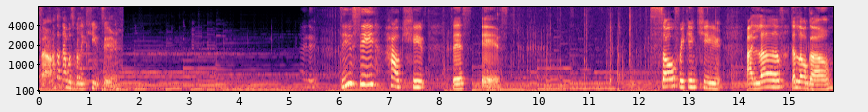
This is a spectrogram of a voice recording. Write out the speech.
So I thought that was really cute too. Do you see how cute this is? So freaking cute. I love the logo.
